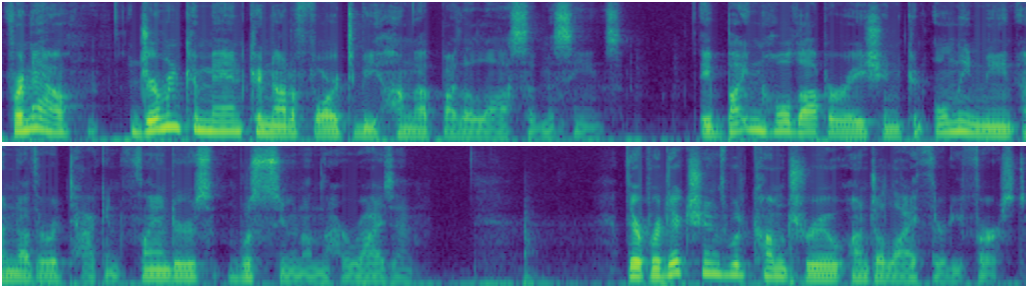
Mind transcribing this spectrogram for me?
For now, German command could not afford to be hung up by the loss of Messines. A bite and hold operation could only mean another attack in Flanders was soon on the horizon. Their predictions would come true on July 31st,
